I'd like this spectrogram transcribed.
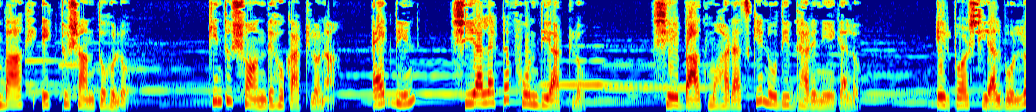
বাঘ একটু শান্ত হল, কিন্তু সন্দেহ কাটল না। একদিন শিয়াল একটা ফোন দিয়ে আটল। সে বাঘ মহারাজকে নদীর ধারে নিয়ে গেল। এরপর শিয়াল বলল,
